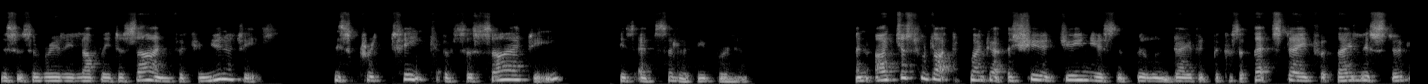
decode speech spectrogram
This is a really lovely design for communities. This critique of society is absolutely brilliant. And I just would like to point out the sheer genius of Bill and David, because at that stage, what they listed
